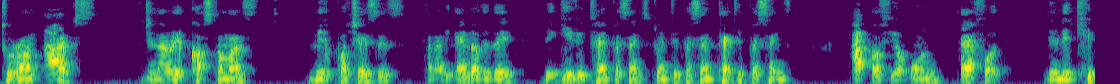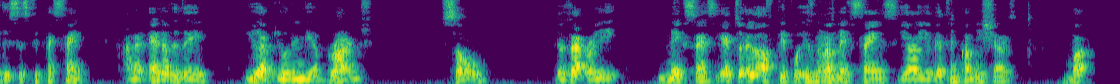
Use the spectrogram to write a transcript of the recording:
to run ads, generate customers, make purchases, and at the end of the day, they give you 10%, 20%, 30% out of your own effort. Then they keep the 60%. And at the end of the day, you are building their brand. So, does that really make sense? Yeah, to a lot of people, it's going to make sense. Yeah, you're getting commissions, but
